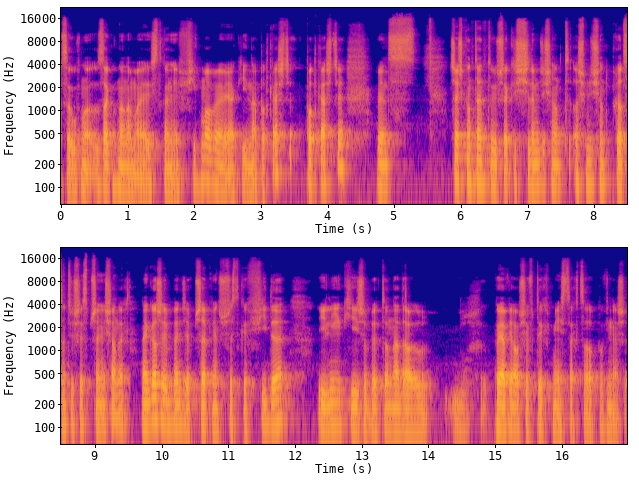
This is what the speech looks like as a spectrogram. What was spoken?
zarówno, zarówno na mojej stronie filmowej, jak i na podcaście, podcaście więc część kontentu już jakieś 70-80% już jest przeniesionych. Najgorzej będzie przepiąć wszystkie feedy i linki, żeby to nadal pojawiało się w tych miejscach, co powinno się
